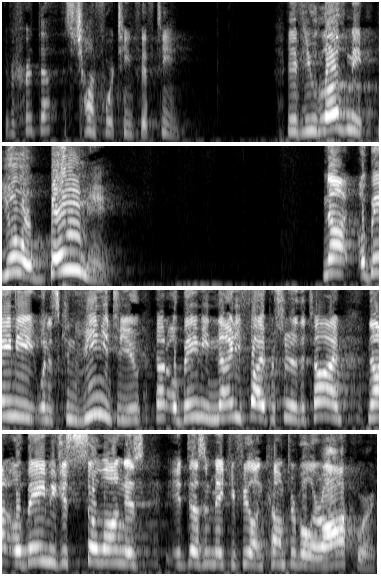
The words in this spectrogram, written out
you ever heard that? It's John 14, 15. If you love me, you'll obey me. Not obey me when it's convenient to you, not obey me 95% of the time, not obey me just so long as it doesn't make you feel uncomfortable or awkward.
